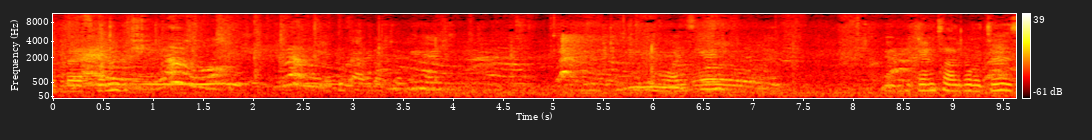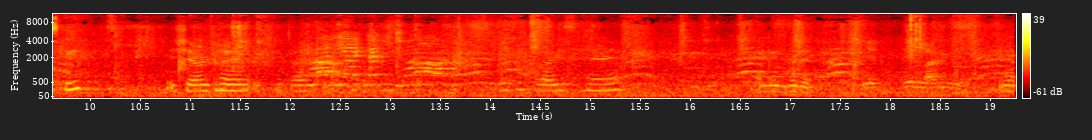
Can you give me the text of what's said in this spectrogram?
कपड़ा है इसका। ना टेन साल का बच्चा है इसकी। ये शर्ट है प्राइस है है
